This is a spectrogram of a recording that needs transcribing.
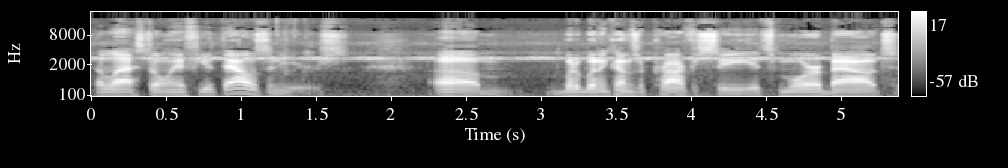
that last only a few thousand years. Um, but when it comes to prophecy, it's more about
